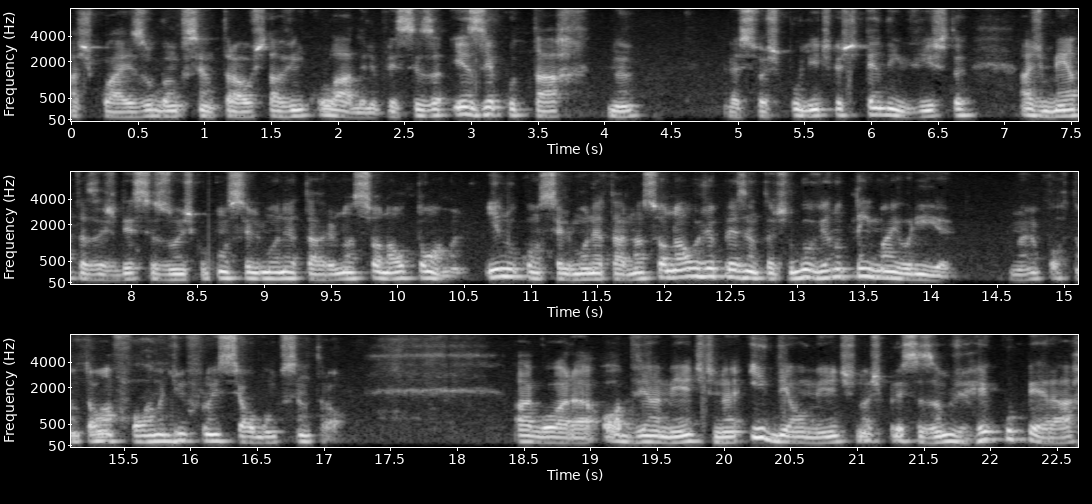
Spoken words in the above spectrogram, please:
às quais o Banco Central está vinculado. Ele precisa executar né, as suas políticas, tendo em vista as metas, as decisões que o Conselho Monetário Nacional toma. E no Conselho Monetário Nacional, os representantes do governo têm maioria. Né? Portanto, é uma forma de influenciar o Banco Central. Agora, obviamente, né, idealmente, nós precisamos recuperar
